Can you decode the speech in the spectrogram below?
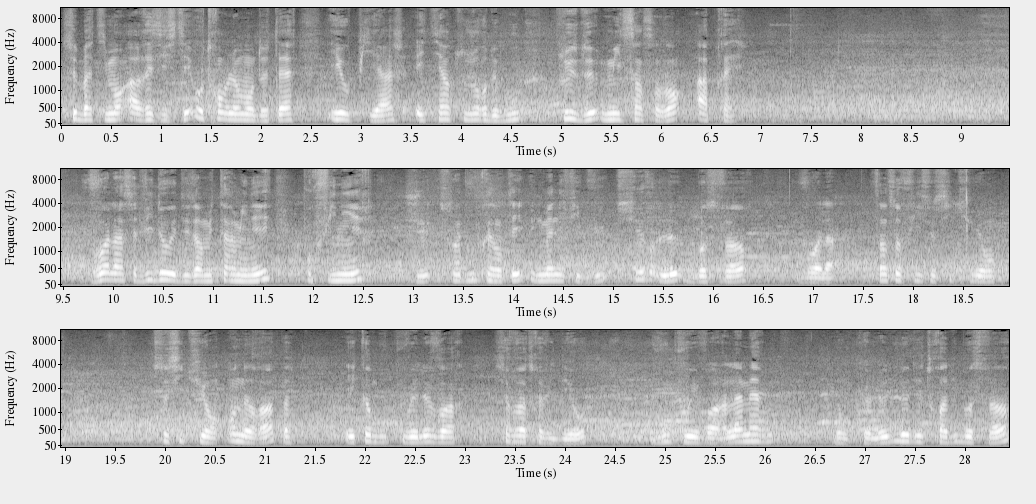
ce bâtiment a résisté au tremblement de terre et au pillage et tient toujours debout plus de 1500 ans après. Voilà, cette vidéo est désormais terminée. Pour finir, je souhaite vous présenter une magnifique vue sur le Bosphore. Voilà, Sainte-Sophie se situant, en Europe et comme vous pouvez le voir sur votre vidéo, vous pouvez voir la mer, donc le, détroit du Bosphore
